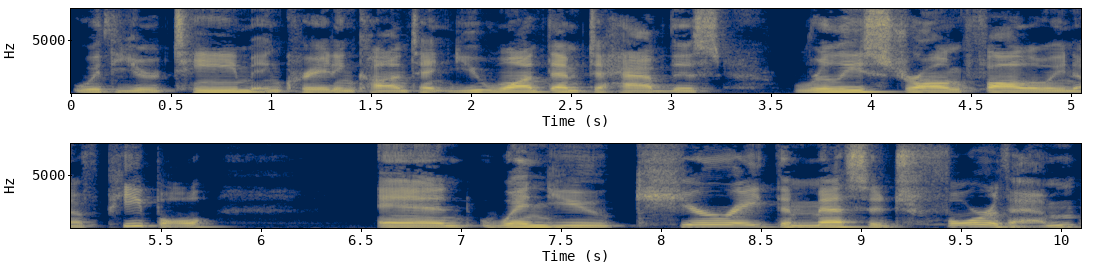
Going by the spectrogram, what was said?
with your team in creating content. You want them to have this really strong following of people and when you curate the message for them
